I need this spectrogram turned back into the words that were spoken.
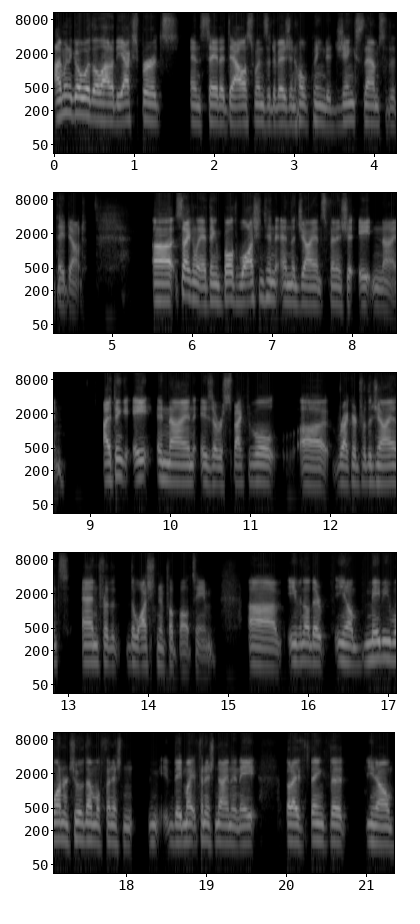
I'm going to go with a lot of the experts and say that Dallas wins the division, hoping to jinx them so that they don't. Uh, secondly, I think both Washington and the Giants finish at eight and nine. I think eight and nine is a respectable uh, record for the Giants and for the, the Washington football team. Uh, even though they're, you know, maybe one or two of them will finish, they might finish nine and eight, but I think that, you know,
